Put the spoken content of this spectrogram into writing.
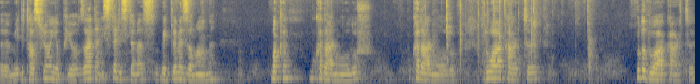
E, meditasyon yapıyor. Zaten ister istemez bekleme zamanı. Bakın bu kadar mı olur? Bu kadar mı olur? Dua kartı. Bu da dua kartı.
